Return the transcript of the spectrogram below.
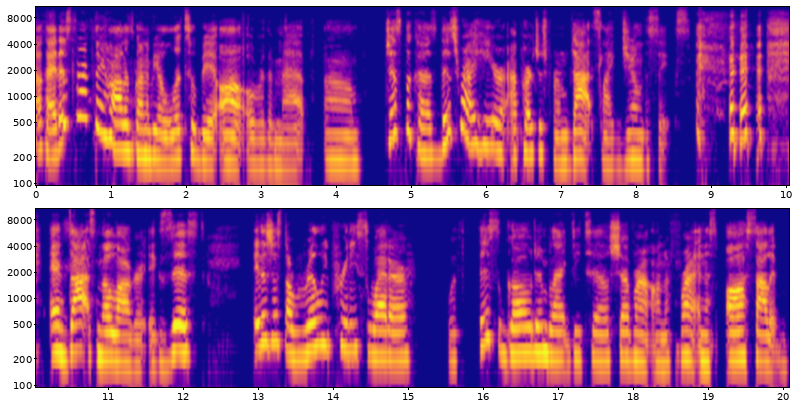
Okay, this thrifting haul is going to be a little bit all over the map. Um, just because this right here I purchased from Dots like June the 6th. and Dots no longer exist. It is just a really pretty sweater with this golden black detail chevron on the front and it's all solid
